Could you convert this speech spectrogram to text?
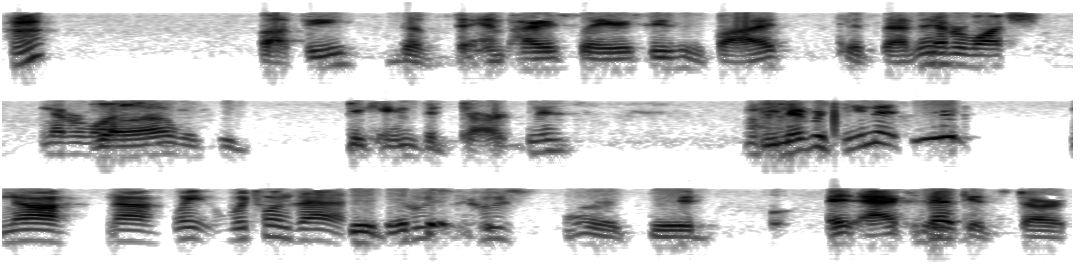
Hmm? Buffy the Vampire Slayer season five to seven. Never watched never watched Willow it. became the darkness. You never seen it, dude? Nah, nah. Wait, which one's that? Dude, Who's who's Oh, dude. It actually that- gets dark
